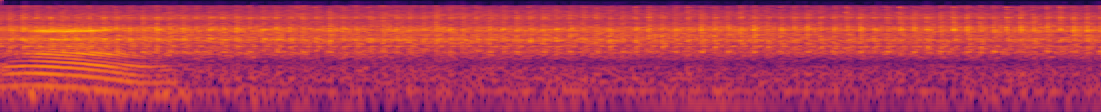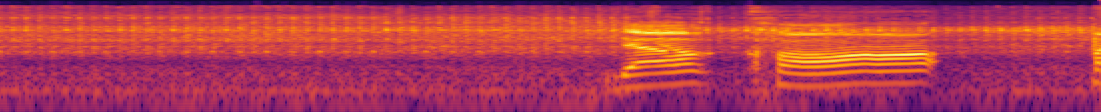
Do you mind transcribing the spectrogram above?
อืมเดี๋ยวขอไป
